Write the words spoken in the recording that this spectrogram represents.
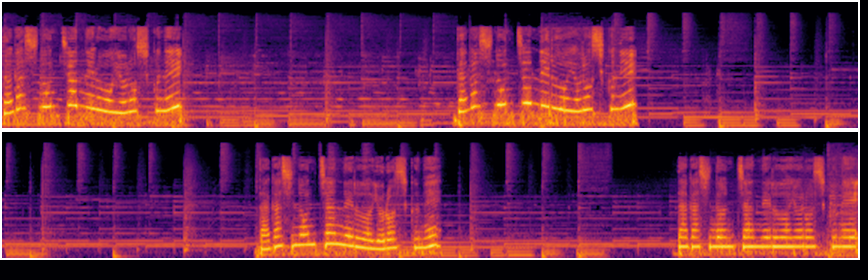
駄菓子のんチャンネルをよろしくね。駄菓子のチャンネルをよろしくね。駄菓子のチャンネルをよろしくね。駄菓子のチャンネルをよろしくね。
